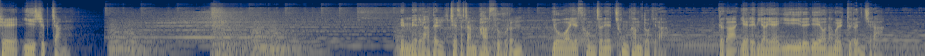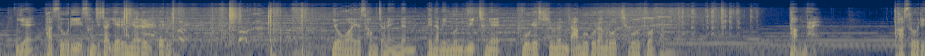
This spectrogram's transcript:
제 20장. 임멜의 아들 제사장 바수훌은 여호와의 성전의 총감독이라 그가 예레미야의 이 일을 예언함을 들은지라. 이에 바수훌이 선지자 예레미야를 때리고 여호와의 성전에 있는 베냐민 문 위층에 목에 씌우는 나무 고랑으로 채워 두었더니 다음날 바수울이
